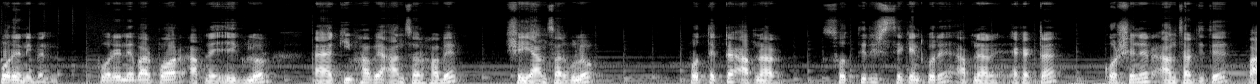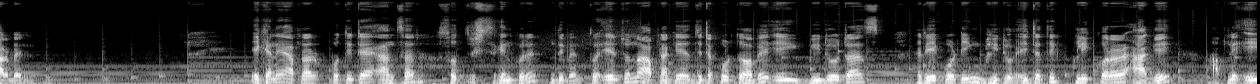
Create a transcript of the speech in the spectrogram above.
পড়ে নেবেন। পড়ে নেবার পর আপনি এইগুলোর কীভাবে আনসার হবে, সেই আনসারগুলো প্রত্যেকটা আপনার ছত্রিশ সেকেন্ড করে আপনার এক একটা কোশ্চেনের আনসার দিতে পারবেন। এখানে আপনার প্রতিটা আনসার ছত্রিশ সেকেন্ড করে দিবেন। তো এর জন্য আপনাকে যেটা করতে হবে, এই ভিডিওটা রেকর্ডিং ভিডিও এইটাতে ক্লিক করার আগে আপনি এই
